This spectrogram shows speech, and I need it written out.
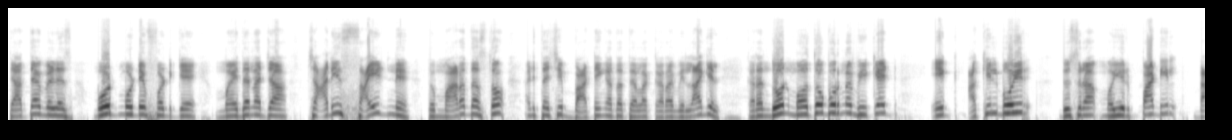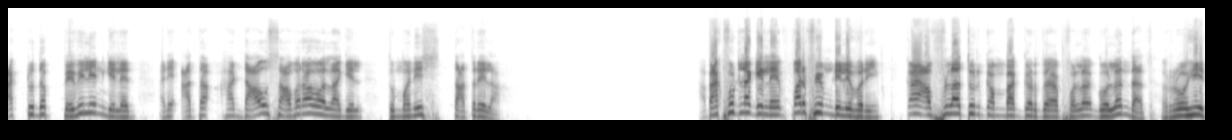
त्या त्या वेळेस मोठमोठे फटके मैदानाच्या चारी साईडने तो मारत असतो. आणि त्याची बॅटिंग आता त्याला करावी लागेल. कारण दोन महत्त्वपूर्ण विकेट एक अखिल भोईर दुसरा Mayur Patil back to the pavilion गेलेत. आणि आता हा डाव सावरावा लागेल तो मनीष तात्रेला. हा बॅकफुटला गेले परफ्यूम डिलिव्हरी काय अफलातून कमबॅक करतोय फल गोलंदाज रोहित.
